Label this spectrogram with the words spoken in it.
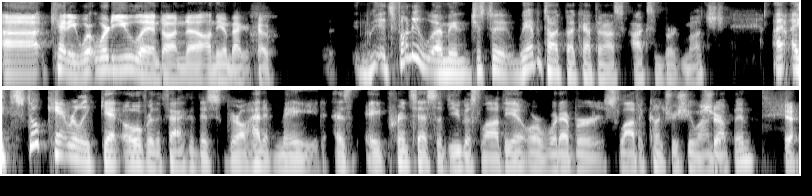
Uh Kenny, where, where do you land on uh, on the Omega Code? it's funny. I mean, just to we haven't talked about Catherine Ox- Oxenberg much. I, I still can't really get over the fact that this girl had it made as a princess of Yugoslavia or whatever Slavic country she wound Sure. up in. Yeah.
